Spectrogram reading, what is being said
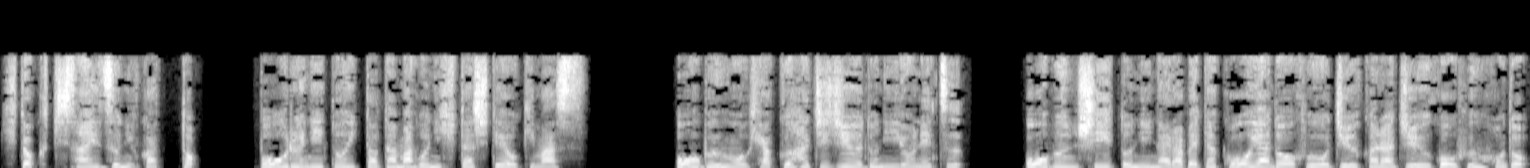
一口サイズにカット。ボウルに溶いた卵に浸しておきます。オーブンを180度に予熱。オーブンシートに並べた高野豆腐を10から15分ほど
